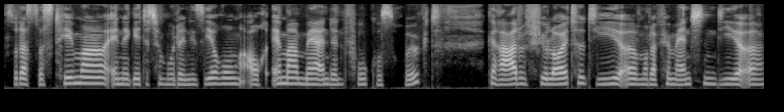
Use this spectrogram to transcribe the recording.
so dass das Thema energetische Modernisierung auch immer mehr in den Fokus rückt. Gerade für Leute, die ähm, oder für Menschen, die äh,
